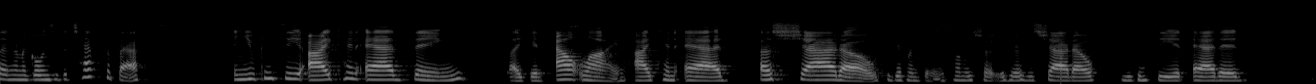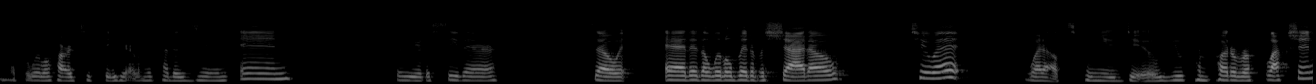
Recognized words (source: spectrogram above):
I'm going to go into the text effects. And you can see I can add things like an outline. I can add a shadow to different things. Let me show you. Here's a shadow. You can see it added. That's a little hard to see here. Let me try to zoom in for you to see there. So it added a little bit of a shadow to it. What else can you do? You can put a reflection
